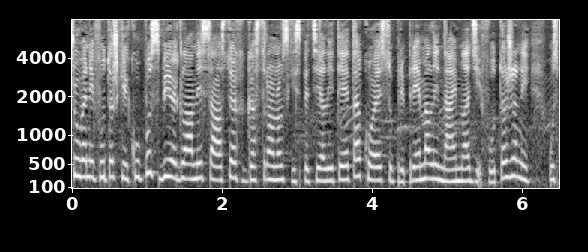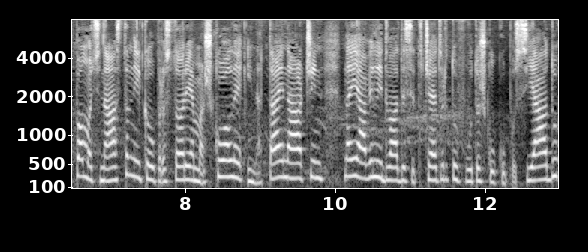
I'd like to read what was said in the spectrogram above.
Čuveni futoški kupus bio je glavni sastojak gastronomskih specijaliteta koje su pripremali najmlađi futožani uz pomoć nastavnika u prostorijama škole i na taj način najavili 24. futošku kupusijadu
